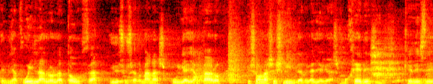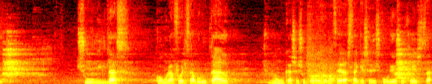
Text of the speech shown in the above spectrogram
de mi abuela Lola Touza y de sus hermanas Julia y Amparo, que son las Schlinder gallegas, mujeres que desde su humildad con una fuerza brutal que nunca se supo reconocer hasta que se descubrió su gesta,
